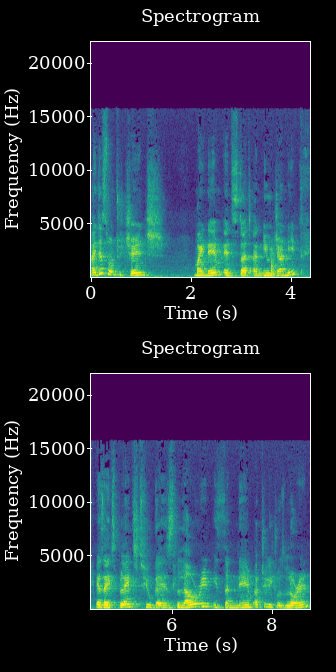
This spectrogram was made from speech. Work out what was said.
I just want to change my name and start a new journey as i explained to you guys lauren is the name actually it was lauren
